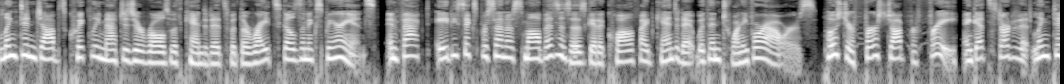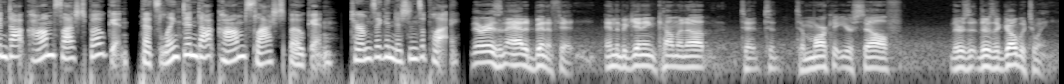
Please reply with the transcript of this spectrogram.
LinkedIn Jobs quickly matches your roles with candidates with the right skills and experience. In fact, 86% of small businesses get a qualified candidate within 24 hours. Post your first job for free and get started at linkedin.com slash spoken. That's linkedin.com slash spoken. Terms and conditions apply. There is an added benefit in the beginning coming up to, to, to market yourself. There's a, there's a go-between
